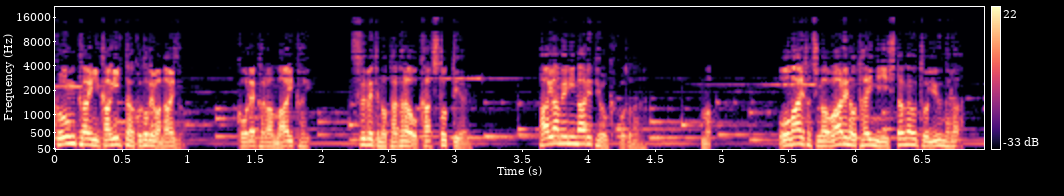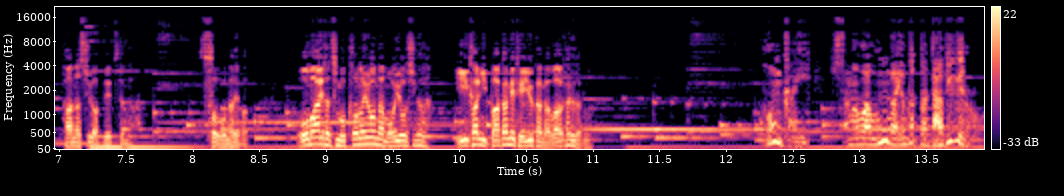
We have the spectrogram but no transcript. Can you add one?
今回に限ったことではないぞ。これから毎回、すべての宝を勝ち取ってやる。早めに慣れておくことだな。ま、お前たちが我の大義に従うというなら、話は別だが。そうなれば、お前たちもこのような催しが、いかに馬鹿げているかがわかるだろう。今回、貴様は運が良かっただけゲロ。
